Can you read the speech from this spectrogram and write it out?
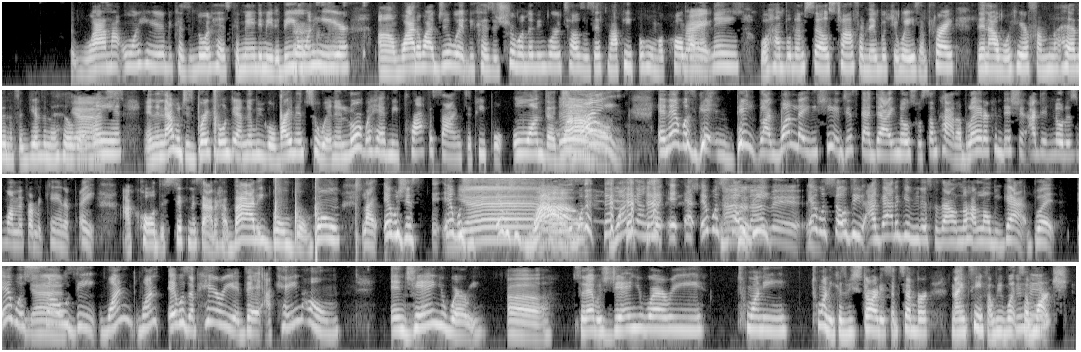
why am I on here? Because the Lord has commanded me to be mm-hmm. on here. Um, why do I do it? Because the true and living word tells us if my people whom are called right. by my name will humble themselves, turn from their wicked ways and pray, then I will hear from heaven and forgive them and heal yes. their land. And then I would just break it on down. Then we go right into it. And then Lord would have me prophesying to people on the wow. train. And it was getting deep. Like one lady, she had just got diagnosed with some kind of bladder condition. I didn't know this woman from a can of paint. I called the sickness out of her body. Boom, boom boom, Like it was just, it was yes. just, it was just wow. One, one young, lady, it, it was so deep. It. it. was so deep. I gotta give you this because I don't know how long we got, but it was yes. so deep. One, one, it was a period that I came home in January. Uh, so that was January 2020 because we started September 19th and we went mm-hmm. to March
